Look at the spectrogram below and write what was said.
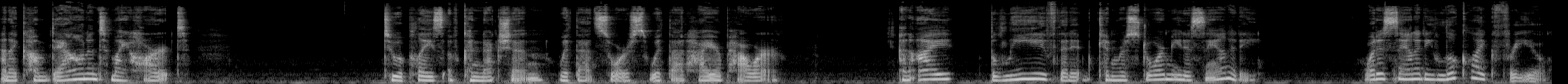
and I come down into my heart to a place of connection with that source, with that higher power. And I believe that it can restore me to sanity. What does sanity look like for you?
